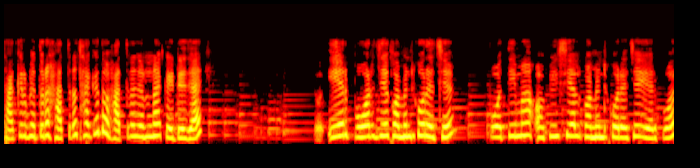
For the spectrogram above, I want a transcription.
শাকের ভেতরে হাতটা থাকে তো, হাতটা যেন না কেটে যায়। তো এরপর যে কমেন্ট করেছে, প্রতিমা অফিসিয়াল কমেন্ট করেছে এরপর।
